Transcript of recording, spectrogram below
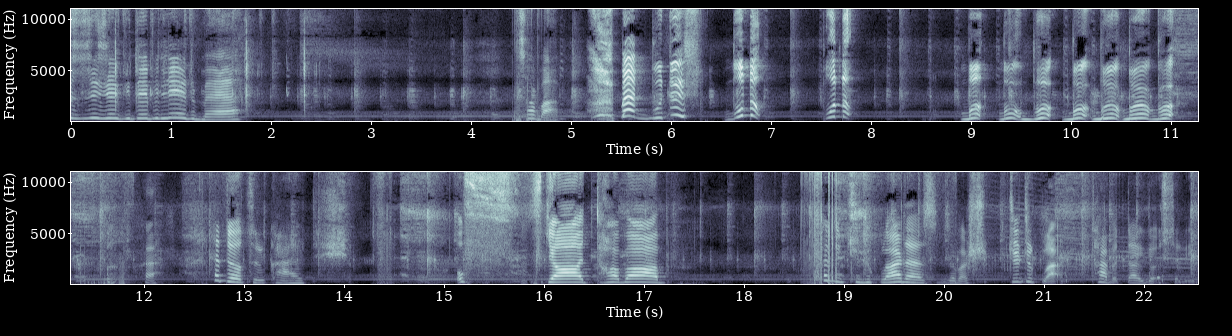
hızlıca gidebilir mi? Tamam. Ben bunu bunu bunu bu bu bu bu bu bu bu. Hadi otur kardeşim. Of ya tamam. Hadi çocuklar dersinize başlayalım. Çocuklar tabletler göstereyim.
